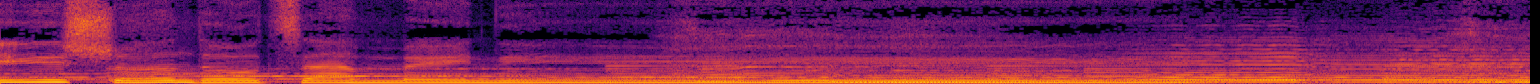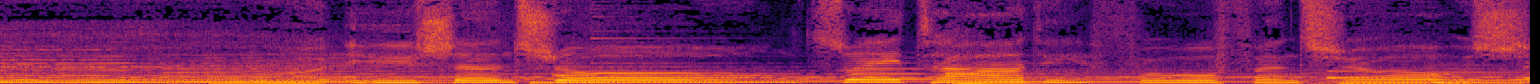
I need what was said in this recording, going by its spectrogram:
一生都赞美你。我一生中最大的福分就是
